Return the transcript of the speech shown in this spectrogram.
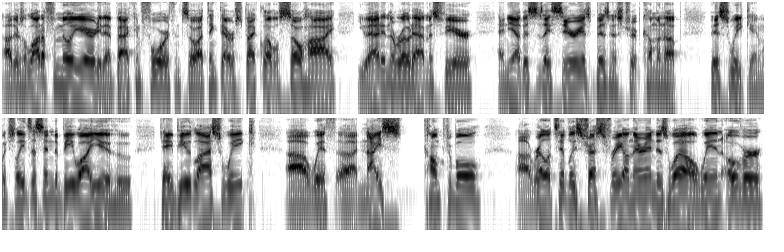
uh, there's a lot of familiarity, that back and forth. And so I think that respect level is so high. You add in the road atmosphere. And yeah, this is a serious business trip coming up this weekend, which leads us into BYU, who debuted last week uh, with a nice, comfortable, uh, relatively stress free on their end as well. Win over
